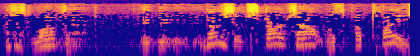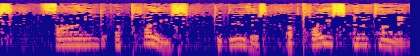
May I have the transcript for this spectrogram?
I just love that. It, it, notice it starts out with a place. Find a place to do this, a place and a time.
